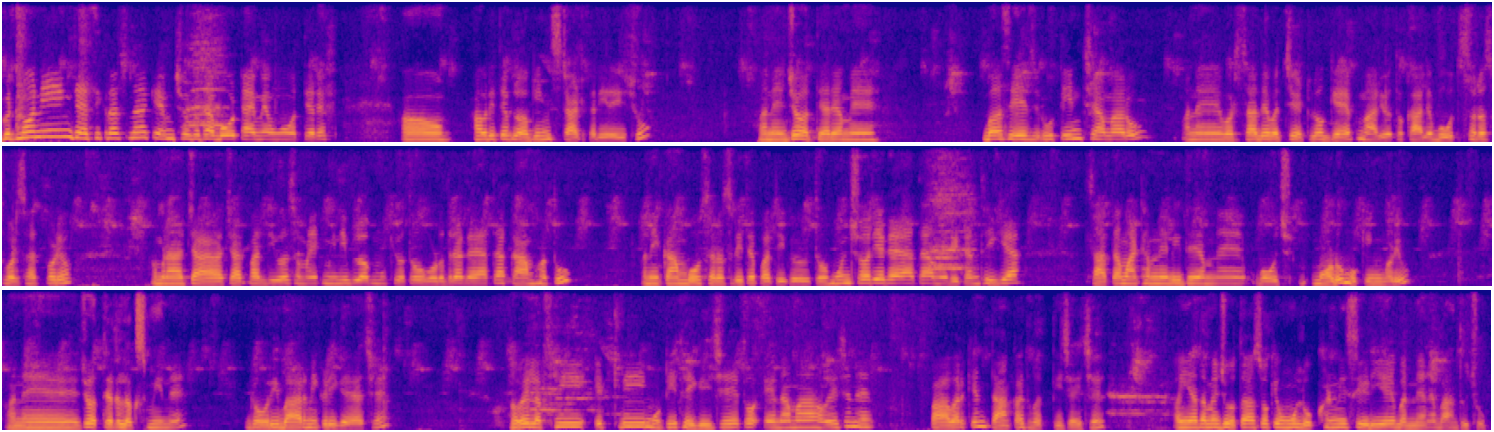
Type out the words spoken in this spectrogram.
Good morning જય શ્રી કૃષ્ણ. કેમ છો બધા? બહુ ટાઈમે હું અત્યારે આવી રીતે બ્લોગિંગ સ્ટાર્ટ કરી રહી છું. અને જો, અત્યારે અમે બસ એ જ રૂટીન છે અમારું. અને વરસાદે વચ્ચે એટલો ગેપ માર્યો તો કાલે બહુ જ સરસ વરસાદ પડ્યો. હમણાં ચાર ચાર, પાંચ દિવસ હમણાં એક મિની બ્લોગ મૂક્યો તો વડોદરા ગયા હતા, કામ હતું. અને કામ બહુ સરસ રીતે પતી ગયું. તો હું શૌર્ય ગયા હતા, અમે રિટર્ન થઈ ગયા. સાતમ, આઠમને લીધે અમને બહુ જ મોડું બુકિંગ મળ્યું. અને જો અત્યારે લક્ષ્મીને ગૌરી બહાર નીકળી ગયા છે. હવે લક્ષ્મી એટલી મોટી થઈ ગઈ છે તો એનામાં હવે છે ને પાવર કે તાકાત વધતી જાય છે? અહીંયા તમે જોતા હશો કે હું લોખંડની સીડીએ બંનેને બાંધું છું.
